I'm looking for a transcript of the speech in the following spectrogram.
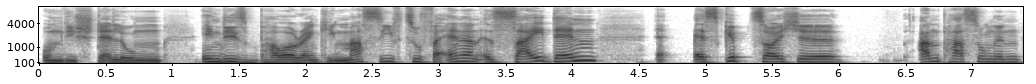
um die Stellung in diesem Power Ranking massiv zu verändern. Es sei denn, äh, es gibt solche Anpassungen,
